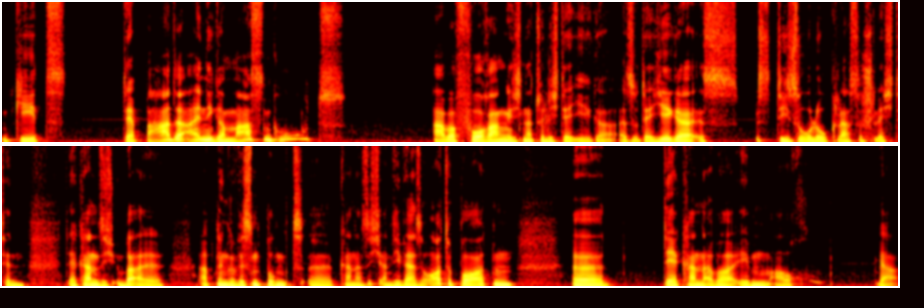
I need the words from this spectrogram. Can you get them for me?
geht der Bade einigermaßen gut, aber vorrangig natürlich der Jäger. Also der Jäger ist, ist die Solo-Klasse schlechthin. Der kann sich überall, ab einem gewissen Punkt, äh, kann er sich an diverse Orte porten. Äh, der kann aber eben auch ja,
